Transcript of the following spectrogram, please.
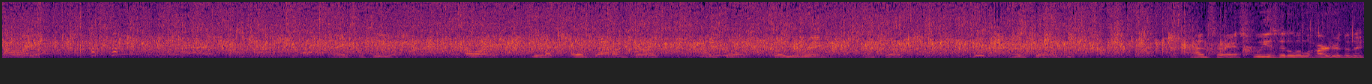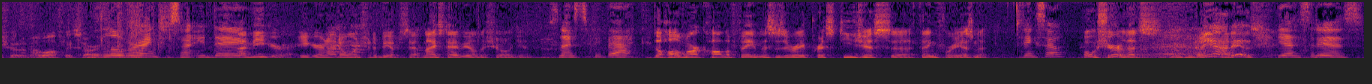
how are you? Nice to see you. How are you? You look, oh God, I'm sorry. I'm sorry. Well, your ring. I'm sorry. I'm sorry. I'm sorry. I squeezed it a little harder than I should have. I'm awfully sorry. A little over anxious, aren't you, Dave? I'm eager, eager, and I don't want you to be upset. Nice to have you on the show again. It's nice to be back. The Hallmark Hall of Fame. This is a very prestigious uh, thing for you, isn't it? You think so? Oh, sure. That's well, yeah, it is. Yes, it is.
